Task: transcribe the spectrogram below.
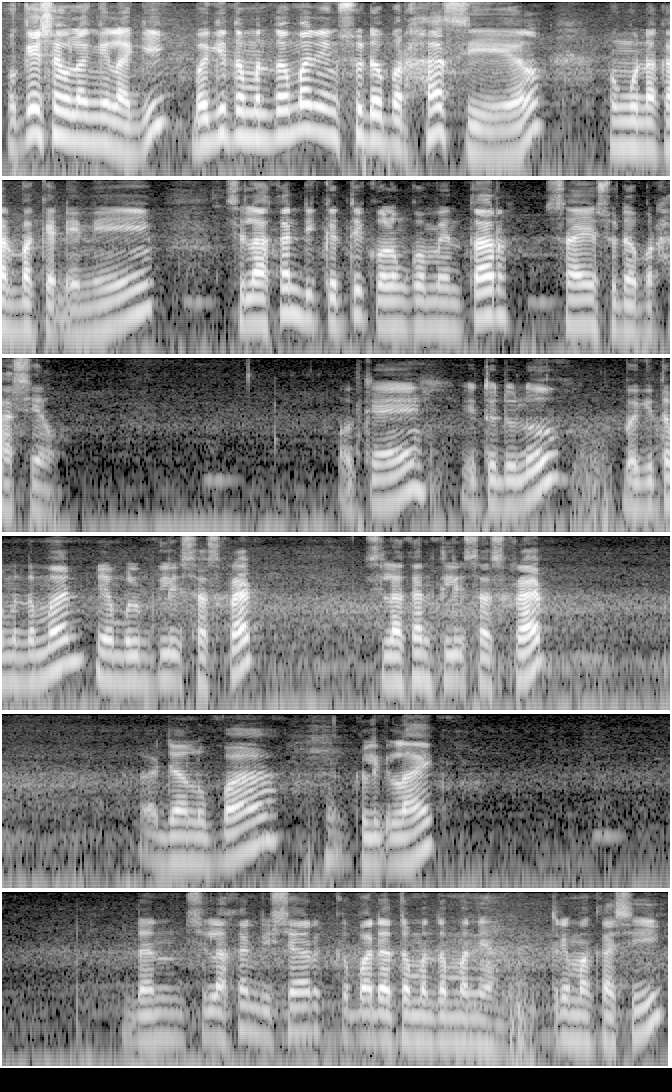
Oke, saya ulangi lagi. Bagi teman-teman yang sudah berhasil menggunakan paket ini, silahkan diketik kolom komentar saya sudah berhasil. Oke, itu dulu bagi teman-teman yang belum klik subscribe, silahkan klik subscribe. Eh, jangan lupa klik like dan silahkan di share kepada teman-temannya. Terima kasih.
